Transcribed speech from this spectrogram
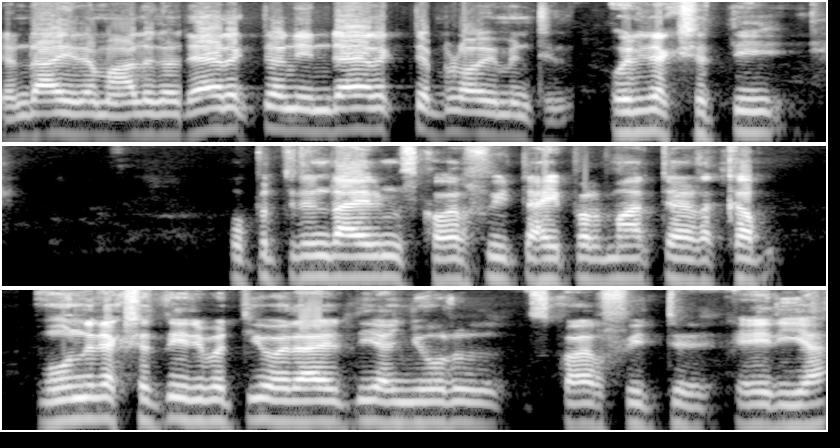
രണ്ടായിരം ആളുകൾ ഡയറക്റ്റ് ആൻഡ് ഇൻഡയറക്റ്റ് എംപ്ലോയ്മെന്റ്. ഒരു ലക്ഷത്തി മുപ്പത്തിരണ്ടായിരം സ്ക്വയർ ഫീറ്റ് ഹൈപ്പർ മാർട്ട് അടക്കം മൂന്ന് ലക്ഷത്തി ഇരുപത്തി ഒരായിരത്തി അഞ്ഞൂറ് സ്ക്വയർ ഫീറ്റ് ഏരിയ.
